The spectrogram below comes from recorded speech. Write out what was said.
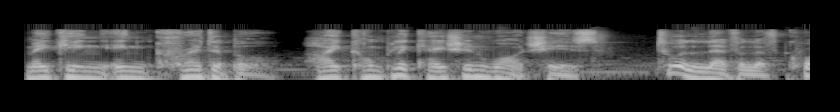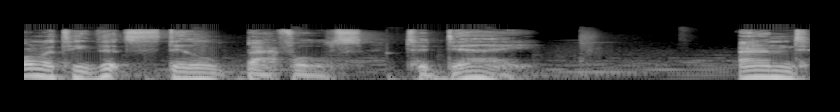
making incredible high complication watches to a level of quality that still baffles today. And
